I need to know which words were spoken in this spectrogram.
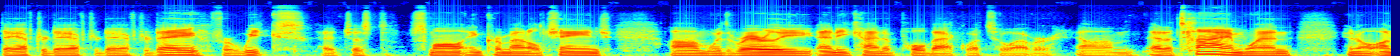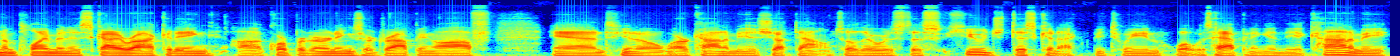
day after day after day after day for weeks at just small incremental change um, with rarely any kind of pullback whatsoever um, at a time when you know unemployment is skyrocketing uh, corporate earnings are dropping off and you know our economy is shut down so there was this huge disconnect between what was happening in the economy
